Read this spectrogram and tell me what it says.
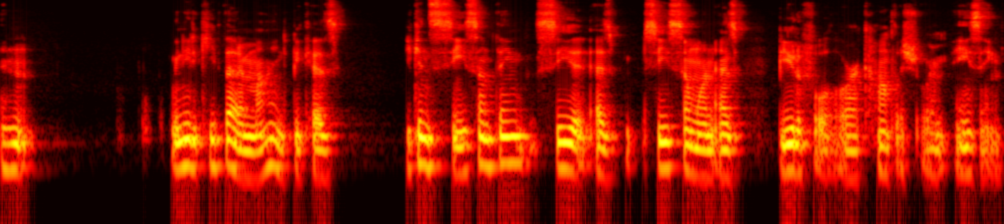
And we need to keep that in mind because you can see something, see it as see someone as beautiful or accomplished or amazing.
